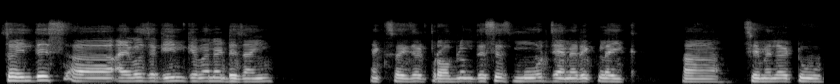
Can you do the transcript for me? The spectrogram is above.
So in this, uh, I was again given a design XYZ problem. This is more generic, like uh, similar to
